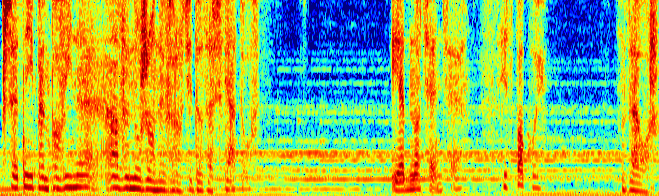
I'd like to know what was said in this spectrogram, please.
Przedniej pępowinę, a wynurzony wróci do zaświatów. Jedno cięcie i spokój. Załóż.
